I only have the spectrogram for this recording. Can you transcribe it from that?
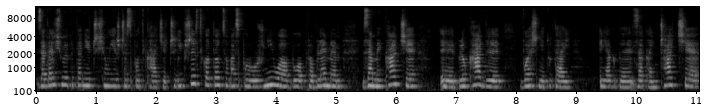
Zadaliśmy pytanie, czy się jeszcze spotkacie, czyli wszystko to, co Was poróżniło, było problemem, zamykacie, y, blokady właśnie tutaj jakby zakańczacie,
